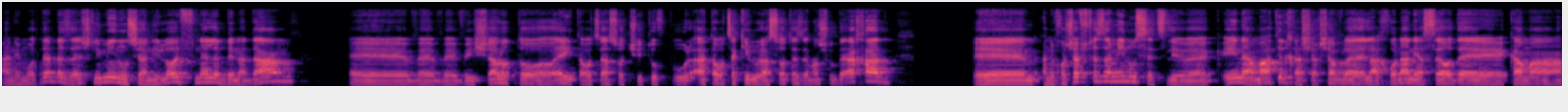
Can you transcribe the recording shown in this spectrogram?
אני מודה בזה, יש לי מינוס שאני לא אפנה לבן אדם אה, וישאל אותו, היי, אתה רוצה לעשות שיתוף פעולה, אתה רוצה כאילו לעשות איזה משהו ביחד? אה, אני חושב שזה מינוס אצלי, והנה אמרתי לך שעכשיו לאחרונה אני אעשה עוד כמה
